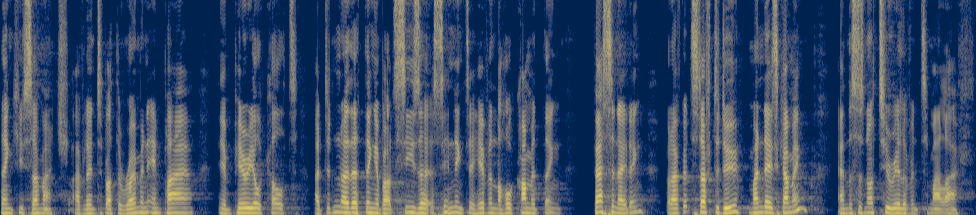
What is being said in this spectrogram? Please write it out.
Thank you so much. I've learned about the Roman Empire, the imperial cult. I didn't know that thing about Caesar ascending to heaven, the whole comet thing. Fascinating, but I've got stuff to do. Monday's coming, and this is not too relevant to my life.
